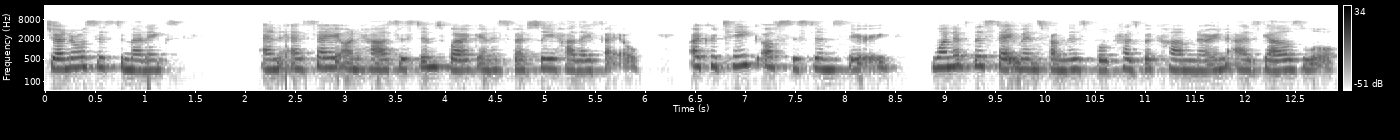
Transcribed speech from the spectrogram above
General Systemantics, an essay on how systems work and especially how they fail. A critique of systems theory. One of the statements from this book has become known as Gall's Law.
